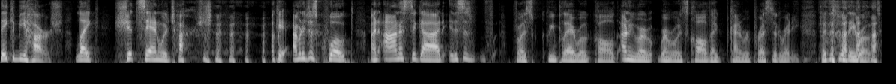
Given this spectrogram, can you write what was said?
they can be harsh, like shit sandwich harsh. okay, I'm gonna just quote an honest to God. This is from a screenplay I wrote called I don't even remember, remember what it's called. I kind of repressed it already, but this is what they wrote.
